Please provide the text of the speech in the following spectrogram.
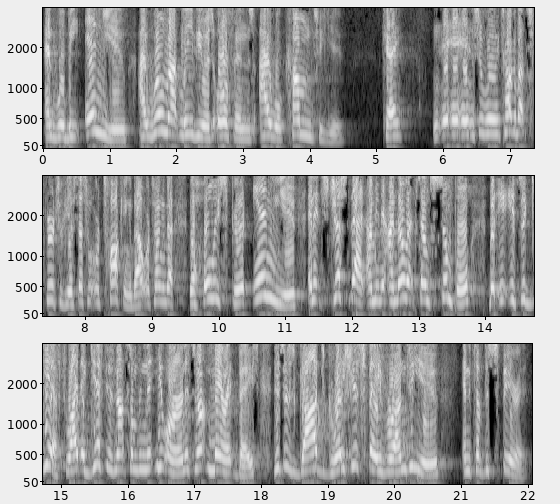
and will be in you. I will not leave you as orphans. I will come to you. Okay? And so when we talk about spiritual gifts, that's what we're talking about. We're talking about the Holy Spirit in you, and it's just that. I mean, I know that sounds simple, but it's a gift, right? A gift is not something that you earn. It's not merit based. This is God's gracious favor unto you, and it's of the Spirit.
